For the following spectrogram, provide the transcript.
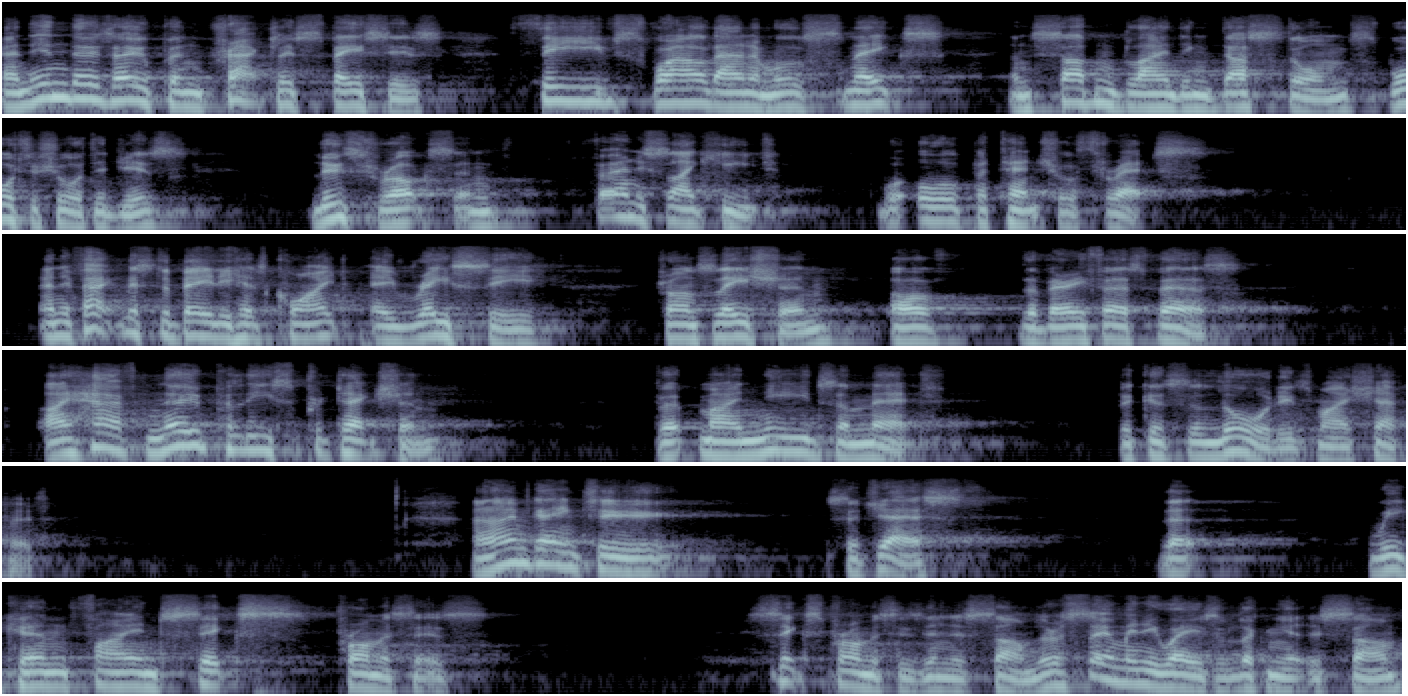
And in those open, trackless spaces, thieves, wild animals, snakes, and sudden blinding dust storms, water shortages, loose rocks, and furnace like heat were all potential threats. And in fact, Mr. Bailey has quite a racy translation of the very first verse. I have no police protection, but my needs are met because the Lord is my shepherd. And I'm going to suggest that we can find six promises six promises in this psalm. There are so many ways of looking at this psalm,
